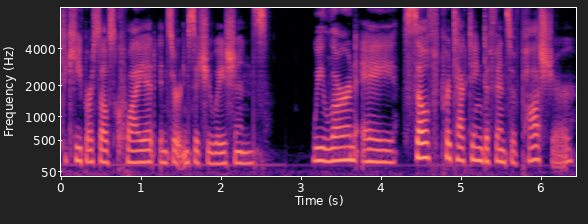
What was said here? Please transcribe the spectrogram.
to keep ourselves quiet in certain situations. We learn a self protecting defensive posture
